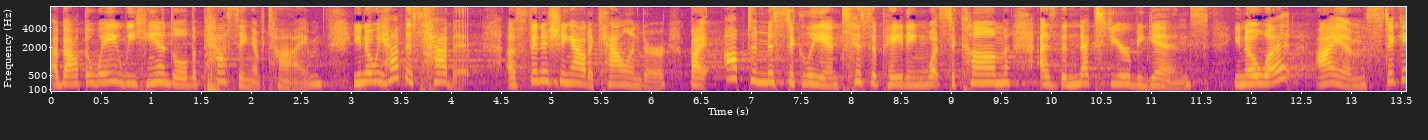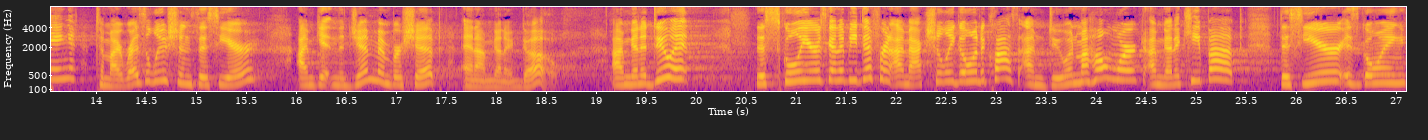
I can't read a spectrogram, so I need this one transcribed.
about the way we handle the passing of time. You know, we have this habit of finishing out a calendar by optimistically anticipating what's to come as the next year begins. You know what? I am sticking to my resolutions this year. I'm getting the gym membership and I'm going to go. I'm going to do it. This school year is going to be different. I'm actually going to class. I'm doing my homework. I'm going to keep up. This year is going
